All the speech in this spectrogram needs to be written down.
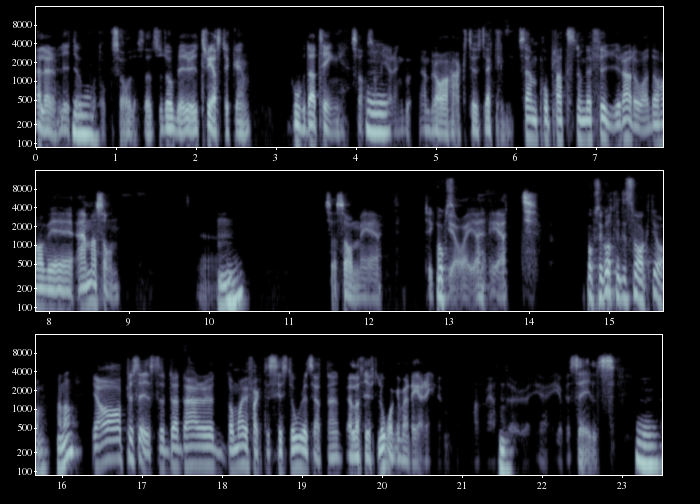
eller lite mm. uppåt också. Så, så då blir det tre stycken goda ting som, som mm. ger en, en, bra aktieutveckling. Sen på plats nummer fyra då, då har vi Amazon. Eh, mm. Så, som är, tycker också. jag är, är ett Också gått lite svagt i år, eller? Ja, precis. Där, där, de har ju faktiskt historiskt sett en relativt låg värdering nu. Man mäter mm. EV sales. Mm.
